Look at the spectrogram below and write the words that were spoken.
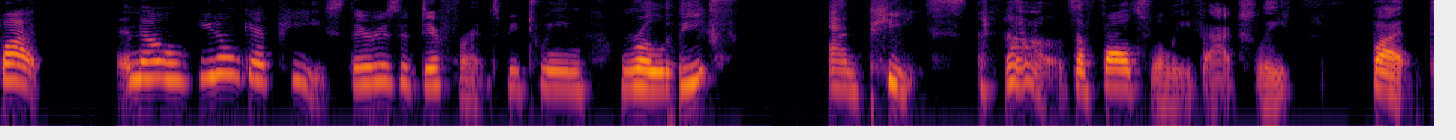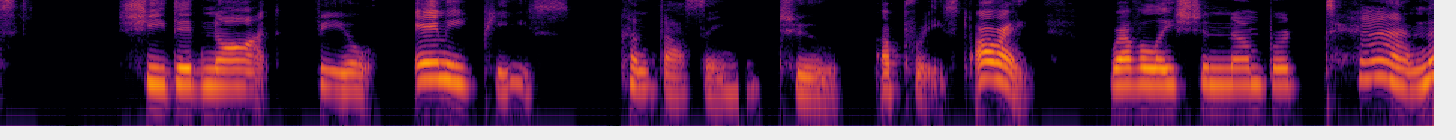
but no, you don't get peace. There is a difference between relief and peace. it's a false relief, actually. But she did not feel any peace confessing to a priest. All right, Revelation number 10.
